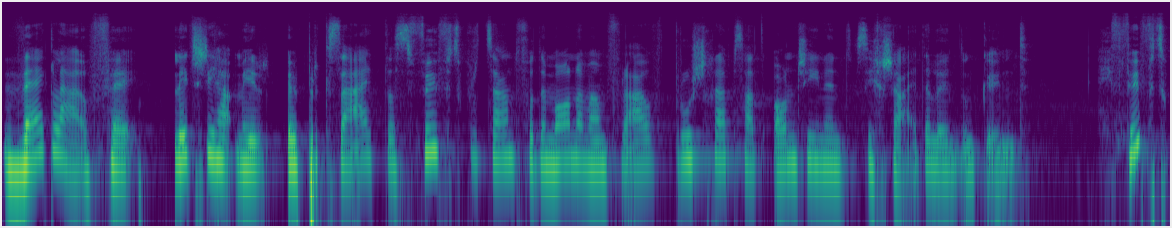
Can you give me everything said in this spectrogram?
weglaufen. Letztens hat mir jemand gesagt, dass 50% der Männer, wenn eine Frau Brustkrebs hat, anscheinend sich scheiden lassen und gehen. Hey, 50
